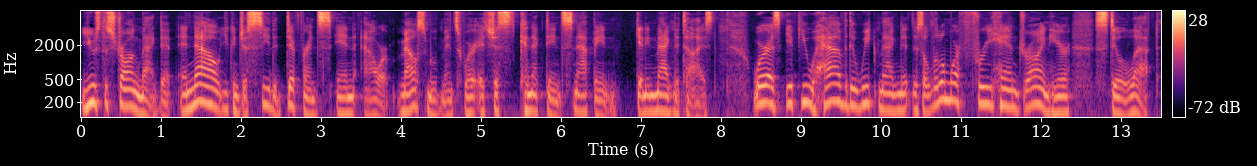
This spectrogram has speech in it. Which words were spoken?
use the strong magnet. And now you can just see the difference in our mouse movements where it's just connecting, snapping, getting magnetized. Whereas if you have the weak magnet, there's a little more freehand drawing here still left.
